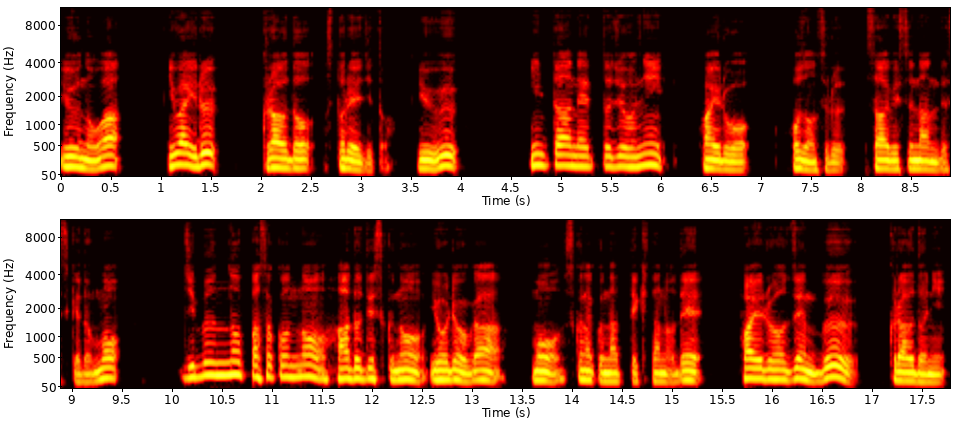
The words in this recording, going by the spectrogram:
いうのは、いわゆるクラウドストレージというインターネット上にファイルを保存するサービスなんですけども、自分のパソコンのハードディスクの容量がもう少なくなってきたので、ファイルを全部クラウドに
